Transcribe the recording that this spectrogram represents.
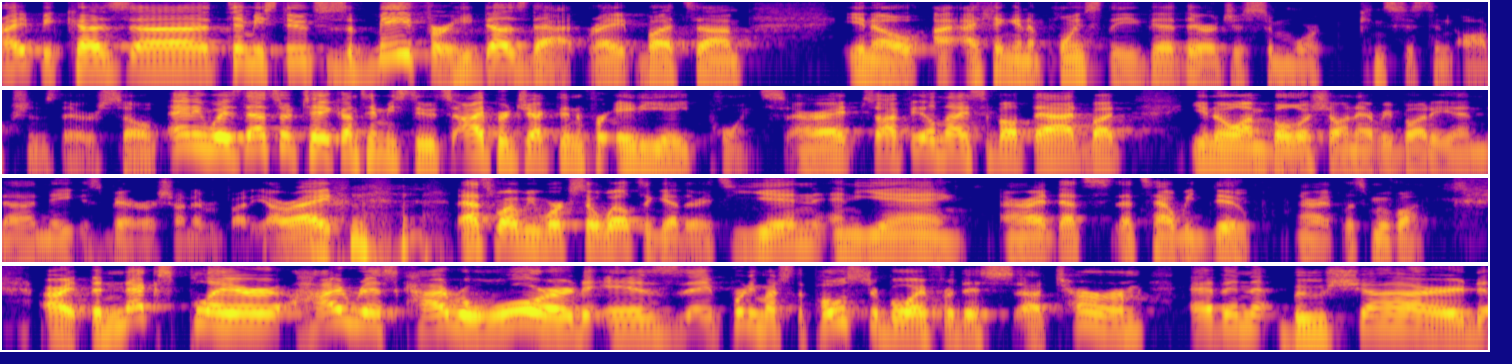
right because uh, Timmy Stutes is a beefer. He does that right, but um, you know, I, I, think in a points league that there are just some more consistent options there. So, anyways, that's our take on Timmy Stutes. I projected him for 88 points. All right. So I feel nice about that, but you know, I'm bullish on everybody and uh, Nate is bearish on everybody. All right. that's why we work so well together. It's yin and yang. All right. That's that's how we do. All right, let's move on. All right, the next player, high risk, high reward, is a, pretty much the poster boy for this uh, term, Evan Bouchard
